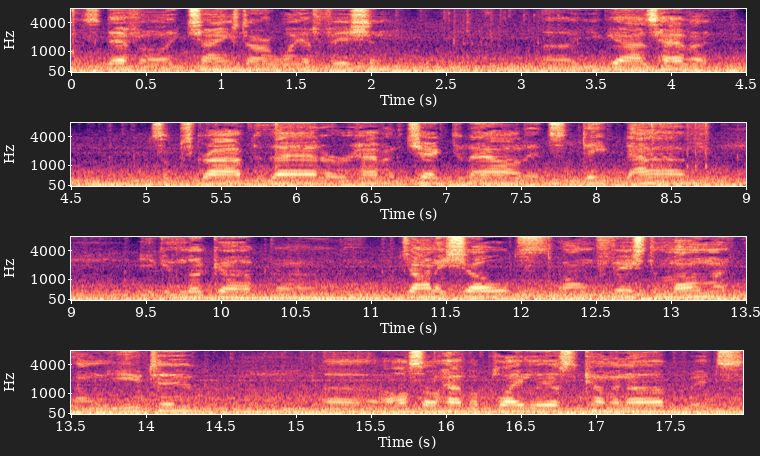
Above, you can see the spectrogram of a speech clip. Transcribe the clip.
It's definitely changed our way of fishing. Uh, you guys haven't subscribed to that or haven't checked it out, it's Deep Dive. You can look up uh, Johnny Schultz on Fish the Moment on YouTube. Uh, also have a playlist coming up. It's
